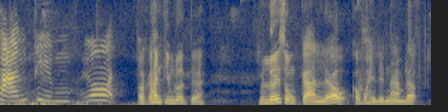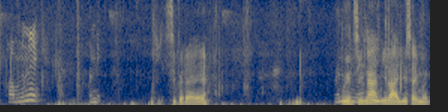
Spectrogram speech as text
คันทิมโลด เอาคันทีมรถเจอมันเลยสงกรารแล้ว เขาบ่ให้เล่นน้ำแล้วเอามานี่สิไปไหนปืนชีน้ำอีหลายอยู่ใส่เหมือน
